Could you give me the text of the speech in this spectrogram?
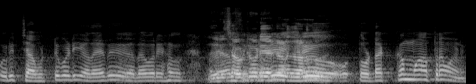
ഒരു ചവിട്ടുപടി അതായത് എന്താ പറയുക ഒരു തുടക്കം മാത്രമാണ്.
